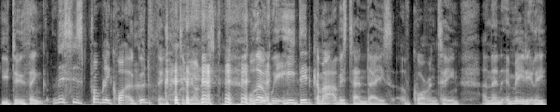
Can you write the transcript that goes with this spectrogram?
you do think this is probably quite a good thing, to be honest. Although we, he did come out of his ten days of quarantine, and then immediately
